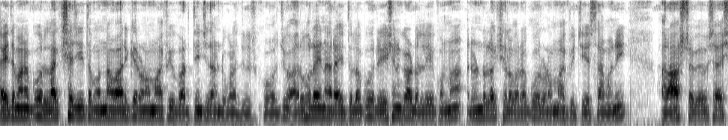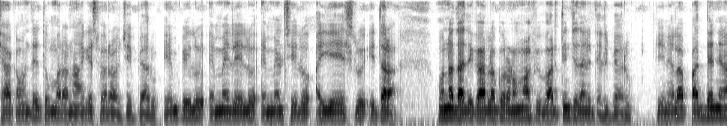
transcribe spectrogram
అయితే మనకు లక్ష జీతం ఉన్న వారికి రుణమాఫీ వర్తించదంటూ కూడా చూసుకోవచ్చు. అర్హులైన రైతులకు రేషన్ కార్డు లేకున్నా రెండు లక్షల వరకు రుణమాఫీ చేశామని రాష్ట్ర వ్యవసాయ శాఖ మంత్రి తుమ్మల నాగేశ్వరరావు చెప్పారు. ఎంపీలు ఎమ్మెల్యేలు ఎమ్మెల్సీలు ఐఏఎస్లు ఇతర ఉన్నత అధికారులకు రుణమాఫీ వర్తించదని తెలిపారు. ఈ నెల పద్దెనిమిదిన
